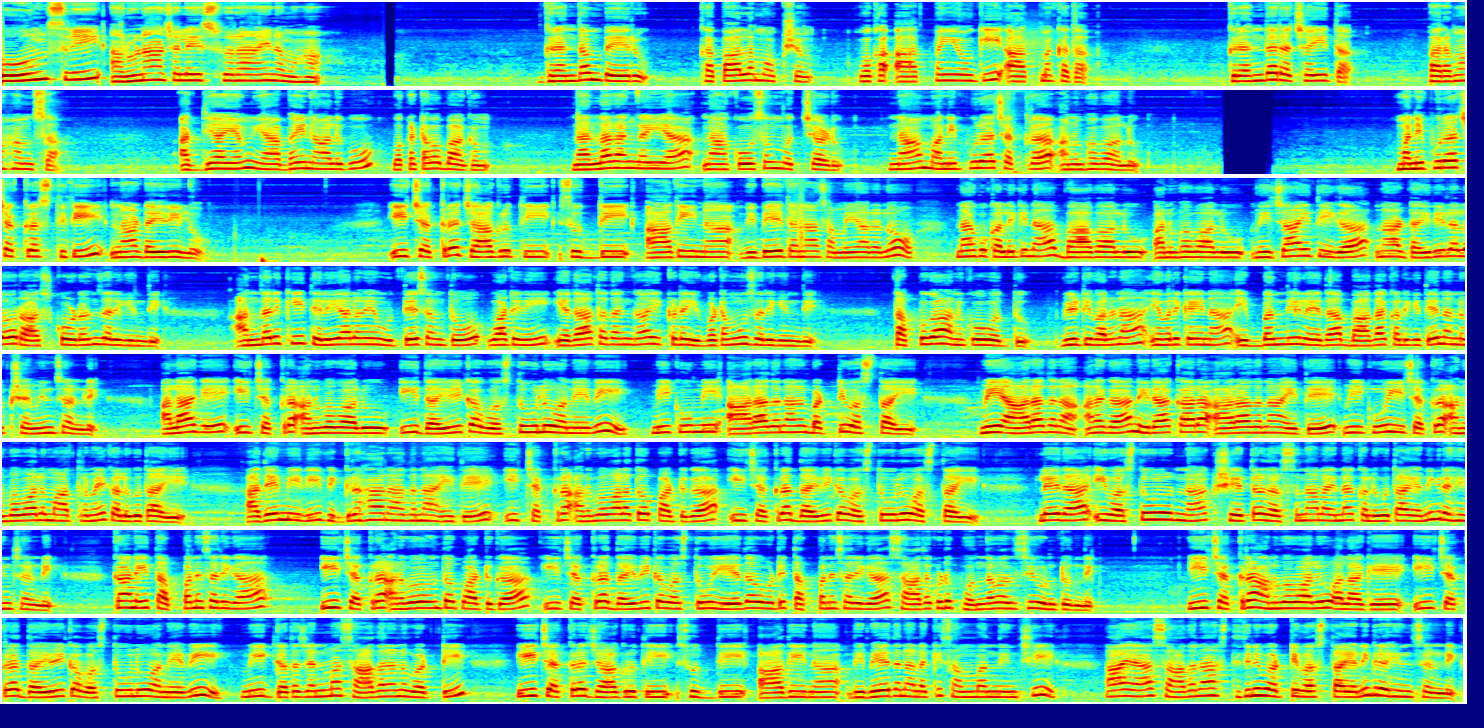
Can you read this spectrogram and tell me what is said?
ఓం శ్రీ అరుణాచలేశ్వరాయ నమ. గ్రంథం పేరు కపాలమోక్షం ఒక ఆత్మయోగి ఆత్మకథ. గ్రంథ రచయిత పరమహంస. అధ్యాయం యాభై నాలుగు ఒకటవ భాగం. నల్లరంగయ్య నా కోసం వచ్చాడు. నా మణిపుర చక్ర అనుభవాలు. మణిపుర చక్ర స్థితి నా డైరీలో. ఈ చక్ర జాగృతి శుద్ధి ఆధీన విభేదన సమయాలలో నాకు కలిగిన భావాలు అనుభవాలు నిజాయితీగా నా డైరీలలో రాసుకోవడం జరిగింది. అందరికీ తెలియాలనే ఉద్దేశంతో వాటిని యథాతథంగా ఇక్కడ ఇవ్వటము జరిగింది. తప్పుగా అనుకోవద్దు. వీటి వలన ఎవరికైనా ఇబ్బంది లేదా బాధ కలిగితే నన్ను క్షమించండి. అలాగే ఈ చక్ర అనుభవాలు ఈ దైవిక వస్తువులు అనేవి మీకు మీ ఆరాధనను బట్టి వస్తాయి. మీ ఆరాధన అనగా నిరాకార ఆరాధన అయితే మీకు ఈ చక్ర అనుభవాలు మాత్రమే కలుగుతాయి. అదే మీది విగ్రహారాధన అయితే ఈ చక్ర అనుభవాలతో పాటుగా ఈ చక్ర దైవిక వస్తువులు వస్తాయి. లేదా ఈ వస్తువులు ఉన్న క్షేత్ర దర్శనాలైనా కలుగుతాయని గ్రహించండి. కానీ తప్పనిసరిగా ఈ చక్ర అనుభవంతో పాటుగా ఈ చక్ర దైవిక వస్తువు ఏదో ఒకటి తప్పనిసరిగా సాధకుడు పొందవలసి ఉంటుంది. ఈ చక్ర అనుభవాలు అలాగే ఈ చక్ర దైవిక వస్తువులు అనేవి మీ గత జన్మ సాధనను బట్టి ఈ చక్ర జాగృతి శుద్ధి ఆధీన విభేదనలకి సంబంధించి ఆయా సాధనా స్థితిని బట్టి వస్తాయని గ్రహించండి.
